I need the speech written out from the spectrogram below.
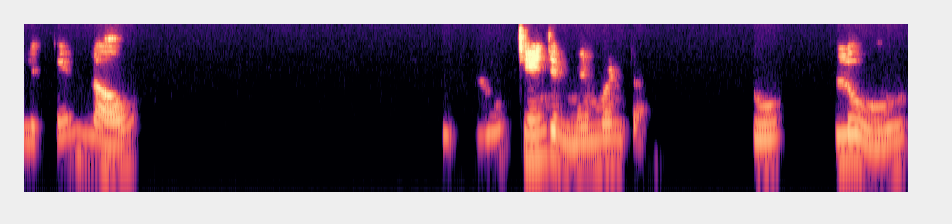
लिखते हैं now. Change in momentum to fluid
